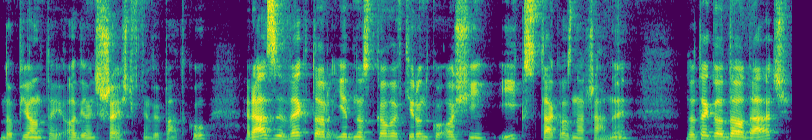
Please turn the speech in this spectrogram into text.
do piątej odjąć 6 w tym wypadku, razy wektor jednostkowy w kierunku osi x, tak oznaczany, do tego dodać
